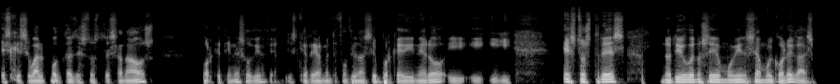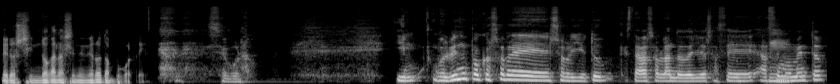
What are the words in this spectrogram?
es que se va al podcast de estos tres sanados porque tiene su audiencia. Y es que realmente funciona así porque hay dinero y, estos tres, no digo que no se lleven muy bien, sean muy colegas, pero si no ganas dinero tampoco lo. Seguro. Y volviendo un poco sobre, sobre YouTube, que estabas hablando de ellos hace, hace un mm. momento,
